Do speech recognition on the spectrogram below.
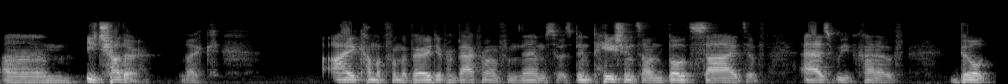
um, each other. Like I come from a very different background from them, so it's been patience on both sides of as we've kind of built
